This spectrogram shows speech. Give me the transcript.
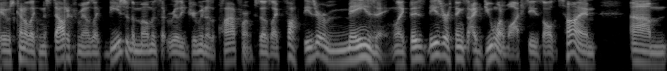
it was kind of like nostalgic for me. I was like, these are the moments that really drew me to the platform because I was like, fuck, these are amazing. Like these, these are things I do want to watch these all the time. Um,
